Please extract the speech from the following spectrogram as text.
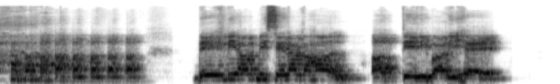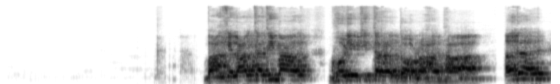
देख लिया अपनी सेना का हाल, अब तेरी बारी है। बाकेलाल का दिमाग घोड़े की तरह दौड़ रहा था। अगर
